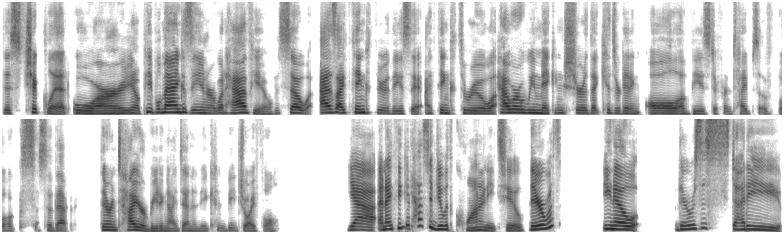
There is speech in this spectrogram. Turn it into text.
this chick lit or you know people magazine or what have you so as i think through these i think through how are we making sure that kids are getting all of these different types of books so that their entire reading identity can be joyful yeah and i think it has to do with quantity too there was you know there was a study,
